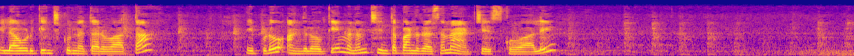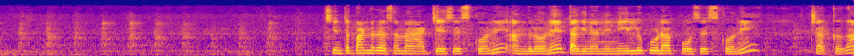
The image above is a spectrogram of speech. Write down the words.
ఇలా ఉడికించుకున్న తర్వాత ఇప్పుడు అందులోకి మనం చింతపండు రసం యాడ్ చేసుకోవాలి. చింతపండు రసం యాడ్ చేసేసుకొని అందులోనే తగినన్ని నీళ్ళు కూడా పోసేసుకొని చక్కగా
